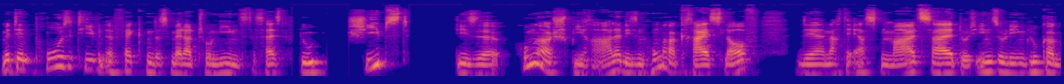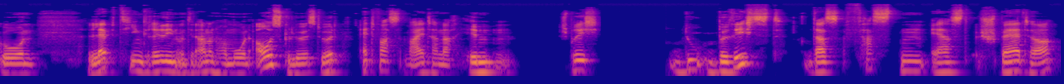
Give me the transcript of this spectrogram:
mit den positiven Effekten des Melatonins. Das heißt, du schiebst diese Hungerspirale, diesen Hungerkreislauf, der nach der ersten Mahlzeit durch Insulin, Glucagon, Leptin, Grelin und den anderen Hormonen ausgelöst wird, etwas weiter nach hinten. Sprich, Du brichst das Fasten erst später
